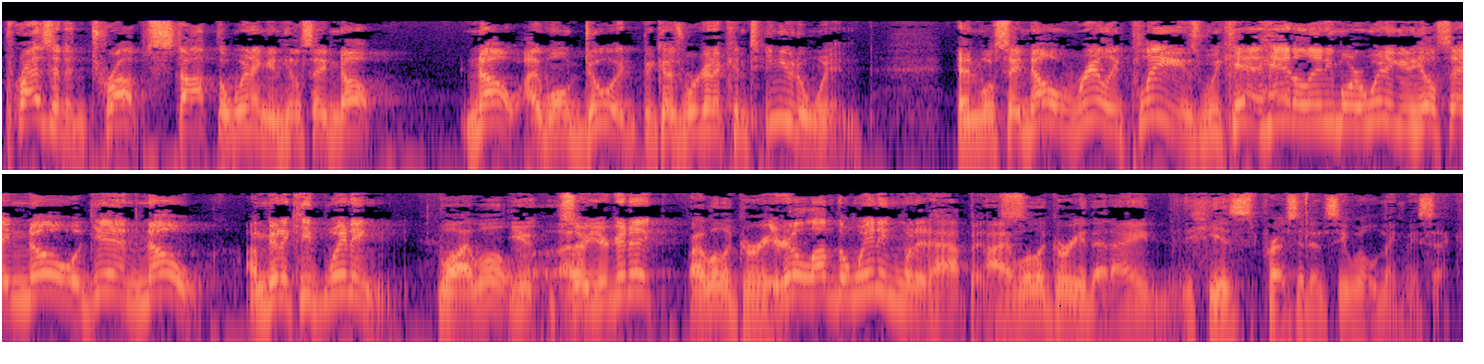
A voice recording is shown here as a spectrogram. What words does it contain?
President Trump, stop the winning," and he'll say, "No, no, I won't do it because we're going to continue to win." And we'll say, "No, really, please, we can't handle any more winning," and he'll say, "No, again, no, I'm going to keep winning." Well, I will. You, uh, so you're gonna I will agree. you're gonna love the winning when it happens. I will agree that I his presidency will make me sick.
